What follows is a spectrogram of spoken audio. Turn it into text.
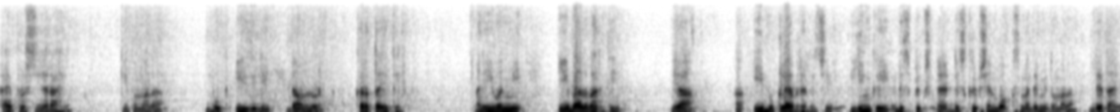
काय प्रोसिजर आहे की तुम्हाला बुक इझिली डाउनलोड करता येतील आणि इवन मी ई बालभारती या ई बुक लायब्ररीची लिंकही डिस्क्रिप्श डिस्क्रिप्शन बॉक्समध्ये मी तुम्हाला देत आहे.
